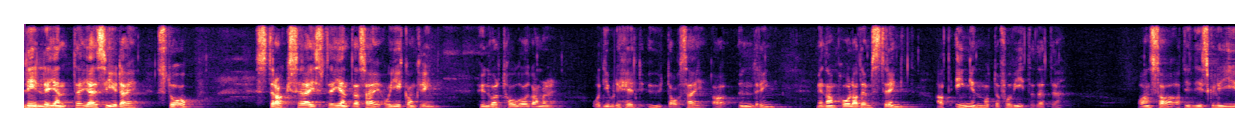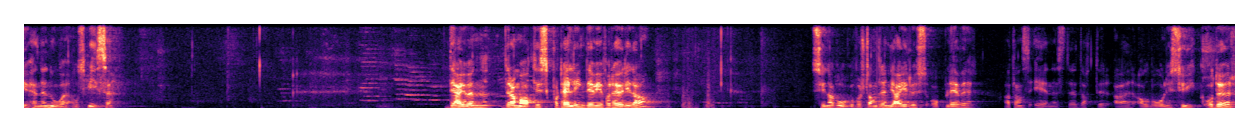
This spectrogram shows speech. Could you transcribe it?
lille jente, jeg sier deg, stå opp. Straks reiste jenta seg og gikk omkring. Hun var tolv år gammel, og de ble helt ute av seg av undring, men han påla dem strengt at ingen måtte få vite dette. Og han sa at de skulle gi henne noe å spise. Det er jo en dramatisk fortelling, det vi får høre i dag. Synagogeforstanderen Jairus opplever at hans eneste datter er alvorlig syk og dør.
